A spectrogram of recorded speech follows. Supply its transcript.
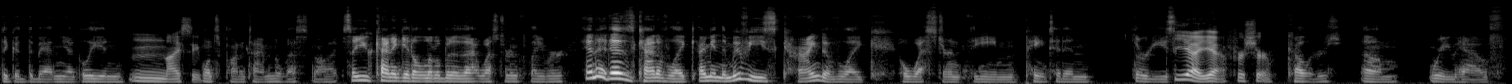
the good, the bad, and the ugly, and Mm, I see. once Upon a Time in the West and all that. So you kind of get a little bit of that Western flavor. And it is kind of like, I mean, the movie's kind of like a Western theme painted in 30s Yeah, yeah, for sure. colors. Um, where you have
